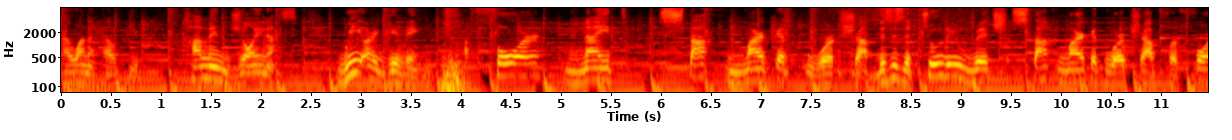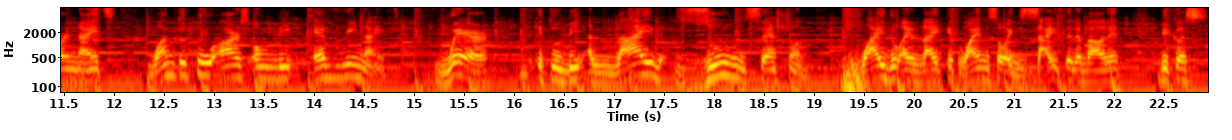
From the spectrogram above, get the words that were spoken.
I want to help you. Come and join us. We are giving a four night stock market workshop. This is a truly rich stock market workshop for four nights, one to two hours only every night, where it will be a live Zoom session why do I like it? Why am I so excited about it? Because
